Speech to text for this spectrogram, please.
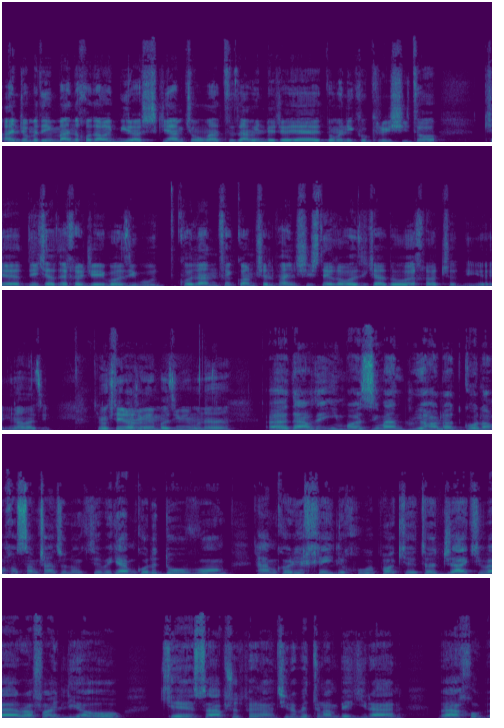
انجام بده این بنده خدا آقای بیراشکی هم که اومد تو زمین به جای دومینیکو کریشیتو. که یکی از اخراجی بازی بود کلا فکر کنم 45 6 دقیقه بازی کرد و اخراج شد دیگه. اینم از این. نکته راجع به این بازی میمونه؟ در مورد این بازی من روی حالات گلام خواستم چند تا نکته بگم. گل دوم همکاری خیلی خوب پاکتا جک و رافائل لیاو که سبب شد پنالتی رو بتونن بگیرن و خب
